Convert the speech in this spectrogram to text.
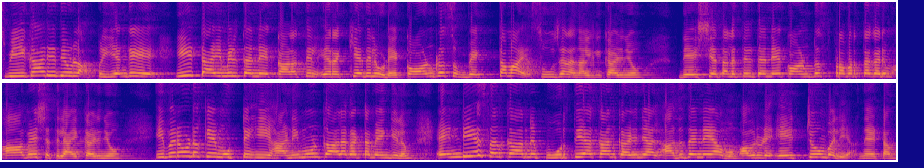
സ്വീകാര്യതയുള്ള പ്രിയങ്കയെ ഈ ടൈമിൽ തന്നെ കളത്തിൽ ഇറക്കിയതിലൂടെ കോൺഗ്രസും വ്യക്തമായ സൂചന നൽകി കഴിഞ്ഞു. ദേശീയ തലത്തിൽ തന്നെ കോൺഗ്രസ് പ്രവർത്തകരും ആവേശത്തിലായി കഴിഞ്ഞു. ഇവരോടൊക്കെ മുട്ടി ഈ ഹണിമൂൺ കാലഘട്ടമെങ്കിലും എൻ ഡി എ സർക്കാരിന് പൂർത്തിയാക്കാൻ കഴിഞ്ഞാൽ അത് തന്നെയാവും അവരുടെ ഏറ്റവും വലിയ നേട്ടം.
